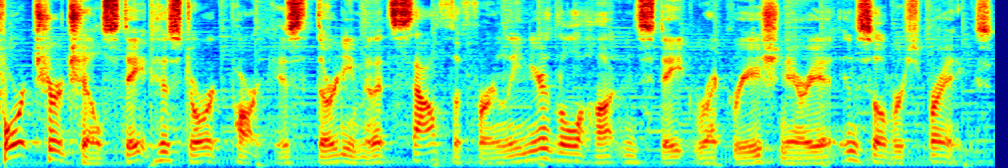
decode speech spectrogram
Fort Churchill State Historic Park is 30 minutes south of Fernley near the Lahontan State Recreation Area in Silver Springs.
